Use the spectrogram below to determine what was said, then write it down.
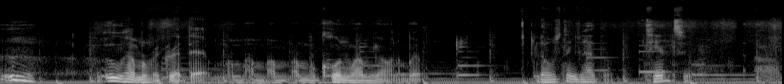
ooh, I'm gonna regret that. I'm, I'm, I'm, I'm recording while I'm yawning, but those things have to tend to, um,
